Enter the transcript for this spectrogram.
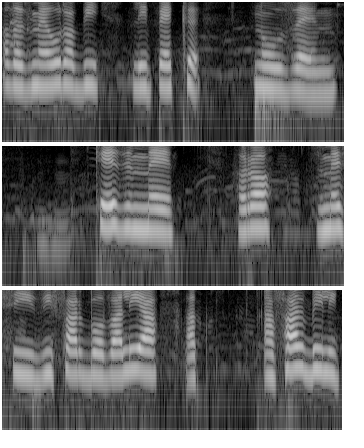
ale sme urobili peknú zem. Keď sme, ro, sme si vyfarbovali a, a, a farbili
